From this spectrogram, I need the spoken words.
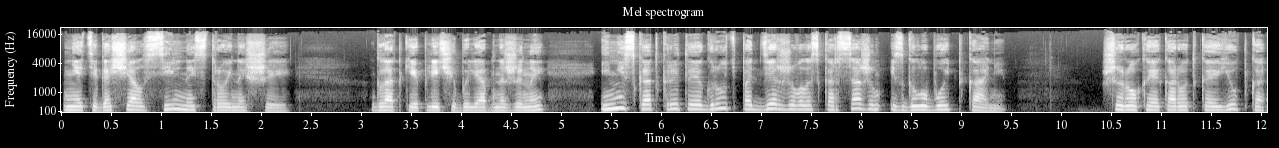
не отягощал сильной стройной шеи. Гладкие плечи были обнажены, и низко открытая грудь поддерживалась корсажем из голубой ткани. Широкая короткая юбка,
